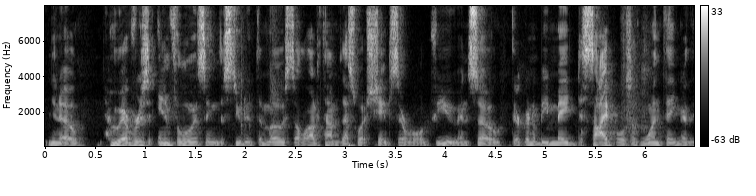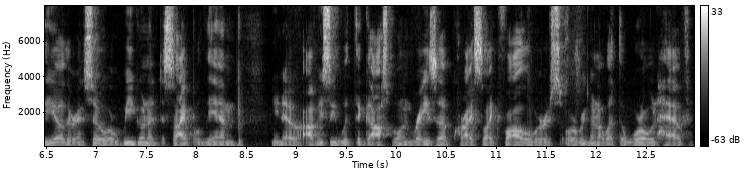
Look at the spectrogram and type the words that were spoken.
you know, whoever's influencing the student the most, a lot of times that's what shapes their worldview. And so they're going to be made disciples of one thing or the other. And so are we going to disciple them, you know, obviously with the gospel and raise up Christ like followers, or are we going to let the world have,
